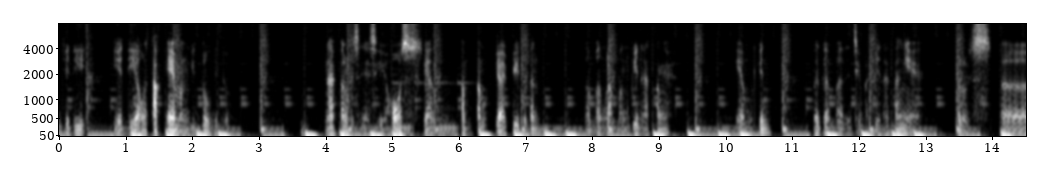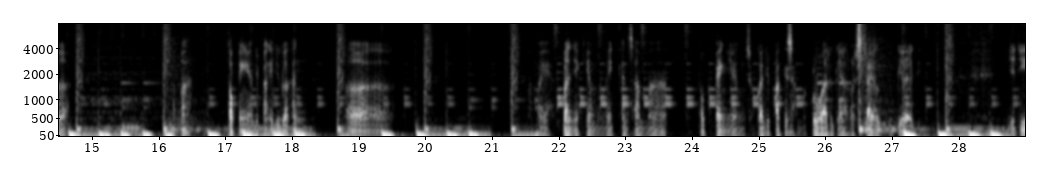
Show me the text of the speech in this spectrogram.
Jadi ya dia otaknya emang gitu gitu. Nah kalau misalnya si host yang tamu-tamu VIP itu kan lambang-lambang binatang ya ya mungkin ngegambarin sifat binatangnya terus eh, topeng yang dipakai juga kan eh, apa ya banyak yang mengaitkan sama topeng yang suka dipakai sama keluarga Rothschild juga gitu. Jadi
